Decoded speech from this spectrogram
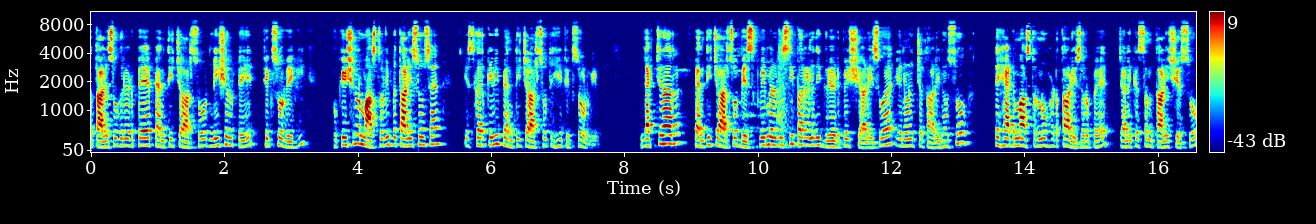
4200 ਗ੍ਰੇਡ ਪੇ ਹੈ 35400 ਇਨੀਸ਼ੀਅਲ ਪੇ ਫਿਕਸ ਹੋਵੇਗੀ। ਵੋਕੇਸ਼ਨਲ ਮਾਸਟਰ ਵੀ 4200 ਹੈ, ਇਸ ਕਰਕੇ ਵੀ 35400 ਤੇ ਹੀ ਫਿਕਸ ਹੋਣਗੇ। ਲੈਕਚਰਰ 35400 ਬੇਸਿਕ ਪੇ ਰਹੀ ਸੀ, ਪਰ ਇਹਨਾਂ ਦੀ ਗ੍ਰੇਡ ਪੇ 4600 ਹੈ, ਇਹਨਾਂ ਨੂੰ 44900 ਤੇ ਹੈਡਮਾਸਟਰ ਨੂੰ 4800 ਰੁਪਏ, ਯਾਨੀ ਕਿ 47600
